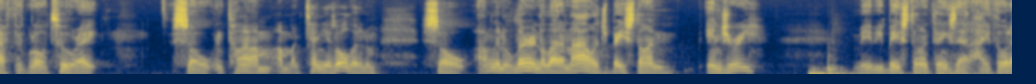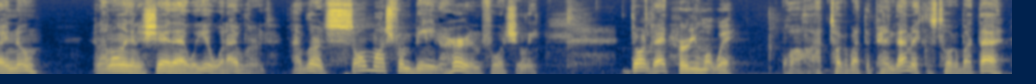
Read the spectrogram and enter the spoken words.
have to grow too, right? So in time, I'm, I'm like 10 years older than him, So I'm going to learn a lot of knowledge based on injury, maybe based on things that I thought I knew. And I'm only going to share that with you, what I've learned. I've learned so much from being hurt, unfortunately. During that, hurt in what way? well, I'll talk about the pandemic. Let's talk about that.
